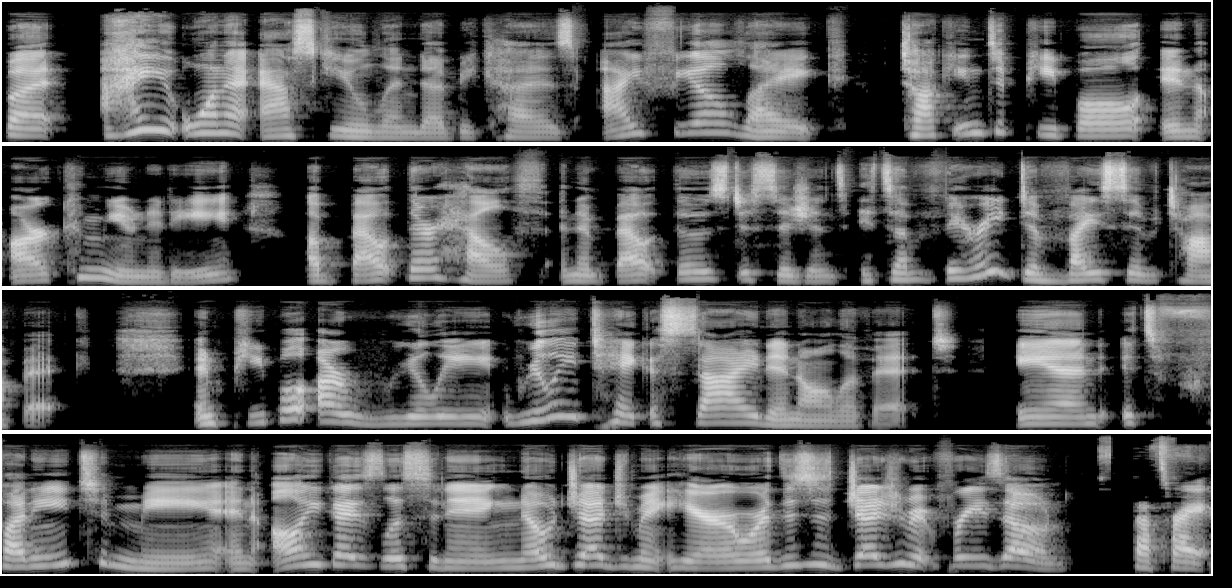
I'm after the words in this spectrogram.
But I want to ask you, Linda, because I feel like talking to people in our community about their health and about those decisions, it's a very divisive topic. And people are really, really take a side in all of it. And it's funny to me, and all you guys listening, no judgment here, where this is judgment free zone. That's right.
